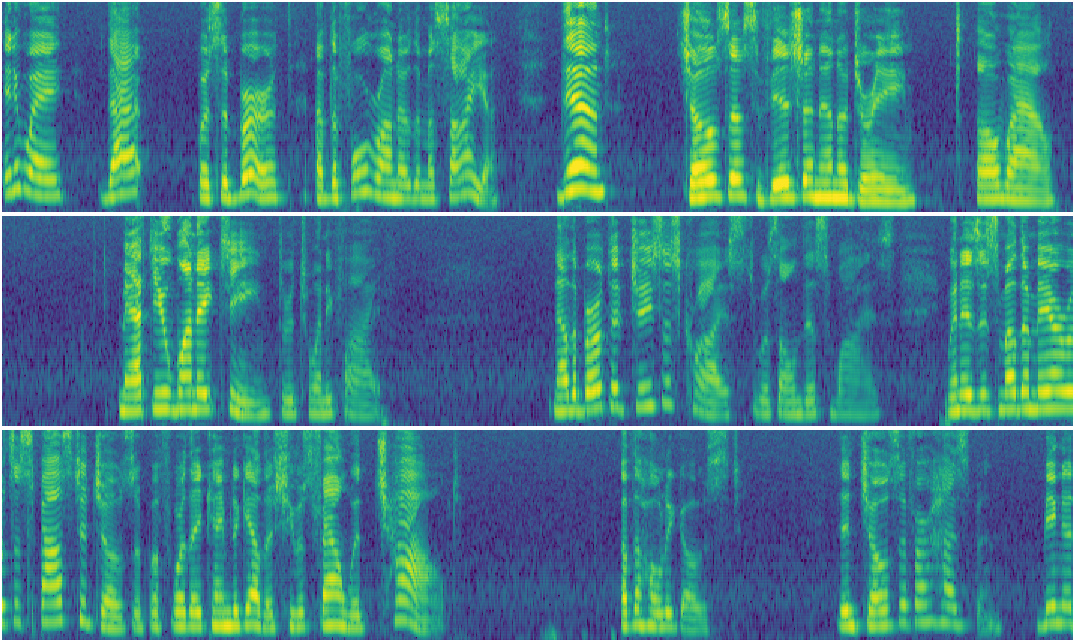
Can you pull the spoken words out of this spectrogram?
anyway, that was the birth of the forerunner of the Messiah. Then Joseph's vision in a dream. Oh, wow. Matthew 118 through 25. Now, the birth of Jesus Christ was on this wise. When his mother Mary was espoused to Joseph, before they came together, she was found with child of the Holy Ghost. Then Joseph, her husband, being a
